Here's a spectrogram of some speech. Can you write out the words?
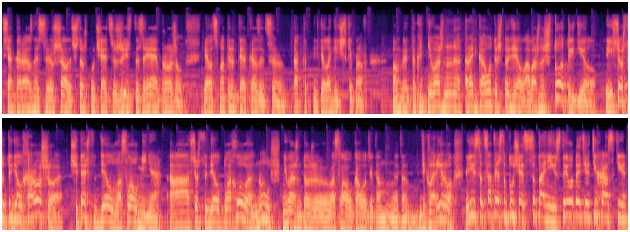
всякое разное совершал. И что ж получается, жизнь-то зря я прожил. Я вот смотрю, ты, оказывается, так-то идеологически прав. А Он говорит, так ведь не важно, ради кого ты что делал, а важно, что ты делал. И все, что ты делал хорошего, считай, что ты делал во славу меня. А все, что ты делал плохого, ну уж, неважно тоже, во славу кого ты там это декларировал. И, со- соответственно, получается, сатанисты вот эти техасские,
